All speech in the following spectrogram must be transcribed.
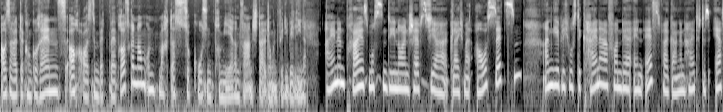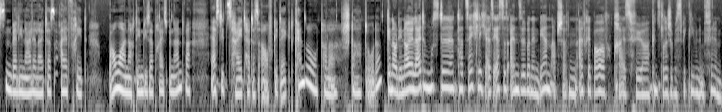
außerhalb der Konkurrenz auch aus dem Wettbewerb rausgenommen und macht das zu großen Premierenveranstaltungen für die Berliner. Einen Preis mussten die neuen Chefs ja gleich mal aussetzen. Angeblich wusste keiner von der NS-Vergangenheit des ersten Berlinale-Leiters Alfred Bauer, nachdem dieser Preis benannt war. Erst die Zeit hat es aufgedeckt. Kein so toller Start, oder? Genau, die neue Leitung musste tatsächlich als erstes einen silbernen Bären abschaffen, den Alfred Bauer Preis für künstlerische Perspektiven im Film.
